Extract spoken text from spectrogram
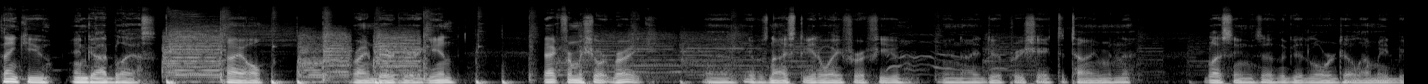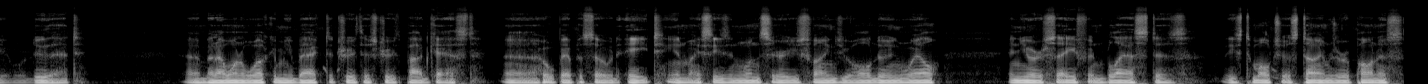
Thank you, and God bless. Hi, all. Brian Baird here again, back from a short break. Uh, it was nice to get away for a few, and I do appreciate the time and the blessings of the good Lord to allow me to be able to do that. Uh, but I want to welcome you back to Truth is Truth podcast. Uh, I hope episode eight in my season one series finds you all doing well and you are safe and blessed as these tumultuous times are upon us.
